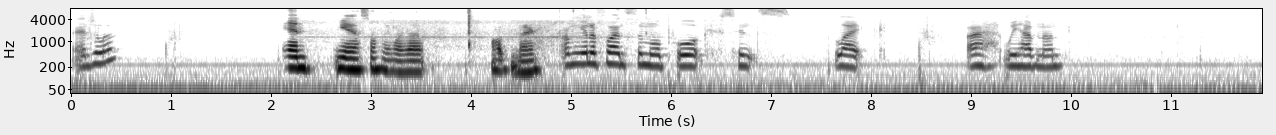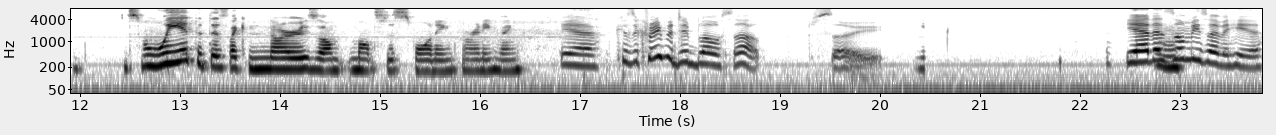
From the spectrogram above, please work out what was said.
Angela. and yeah, something like that. I don't know. I'm gonna find some more pork since, like, I we have none. It's weird that there's like no zom- monsters spawning or anything. Yeah, because the creeper did blow us up, so. Yeah. There's Mm. zombies over here.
